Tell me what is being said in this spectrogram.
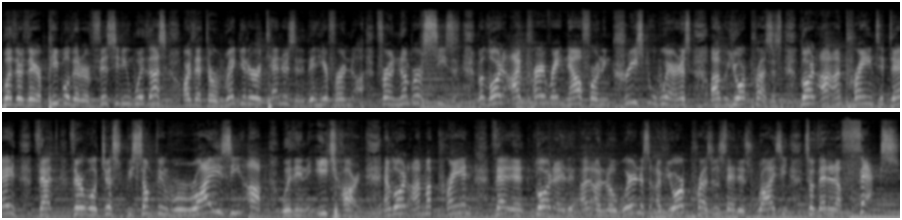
whether there are people that are visiting with us or that they're regular attenders and have been here for a, for a number of seasons, but Lord, I pray right now for an increased awareness of your presence. Lord, I, I'm praying today that there will just be something rising up within each heart. And Lord, I'm praying that, uh, Lord, an awareness of your presence that is rising so that that it affects.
